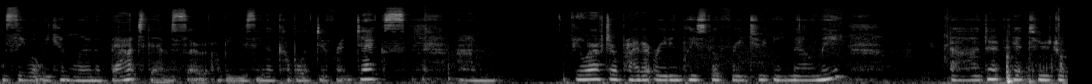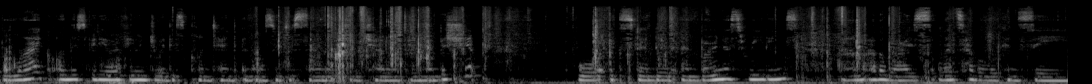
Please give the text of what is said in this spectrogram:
We'll see what we can learn about them. So I'll be using a couple of different decks. Um, if you're after a private reading, please feel free to email me. Uh, don't forget to drop a like on this video if you enjoy this content and also to sign up channel membership for extended and bonus readings. Um, otherwise, let's have a look and see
